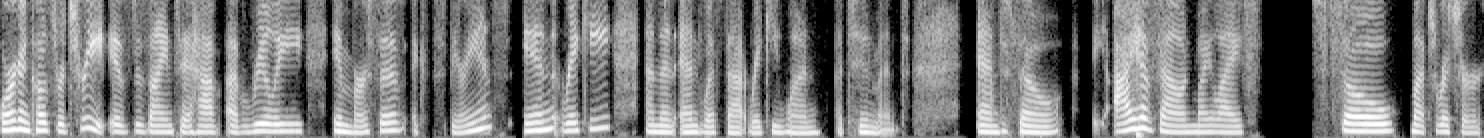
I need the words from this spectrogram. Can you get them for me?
Oregon Coast Retreat is designed to have a really immersive experience in Reiki and then end with that Reiki 1 attunement. And so I have found my life so much richer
